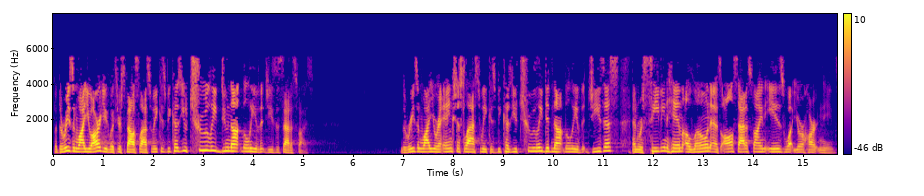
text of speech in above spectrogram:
but the reason why you argued with your spouse last week is because you truly do not believe that Jesus satisfies. The reason why you were anxious last week is because you truly did not believe that Jesus and receiving Him alone as all satisfying is what your heart needs.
